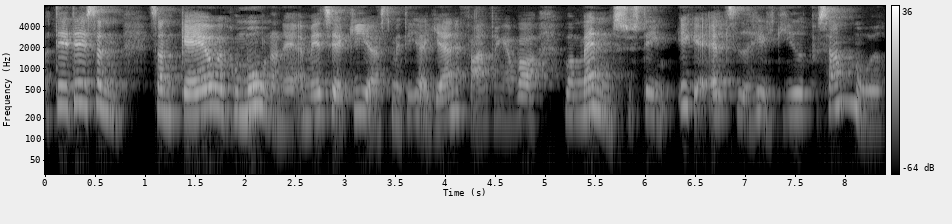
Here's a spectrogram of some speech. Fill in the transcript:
Og det, det er sådan, sådan gave, hormonerne er med til at give os med de her hjerneforandringer, hvor, hvor mandens system ikke altid er helt givet på samme måde.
